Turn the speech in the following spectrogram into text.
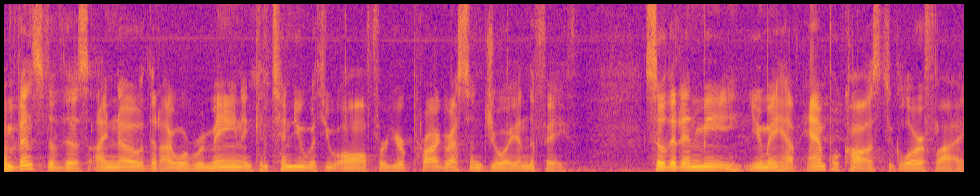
Convinced of this, I know that I will remain and continue with you all for your progress and joy in the faith, so that in me you may have ample cause to glorify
